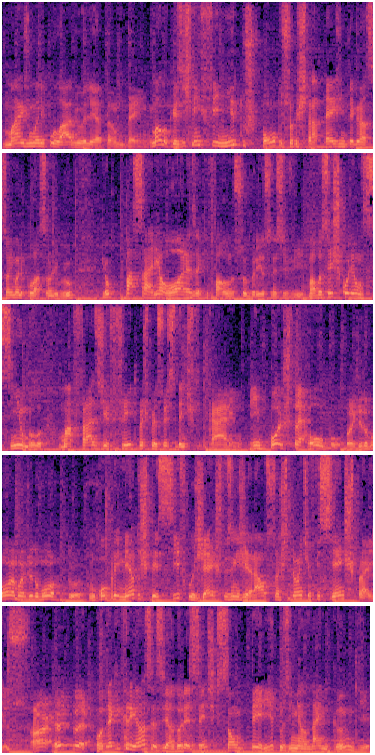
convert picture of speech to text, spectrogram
mais manipulável ele é também. E, maluco, existem infinitos pontos sobre estratégia, integração e manipulação de grupo que eu passaria horas aqui falando sobre isso nesse vídeo. Mas você escolher um símbolo, uma frase de efeito para as pessoas se identificarem. Imposto é roubo, bandido bom é bandido morto. Um cumprimento específico, gestos em geral são extremamente eficientes para isso isso. Ah, Hitler! Quanto é que crianças e adolescentes que são peritos em andar em gangue,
